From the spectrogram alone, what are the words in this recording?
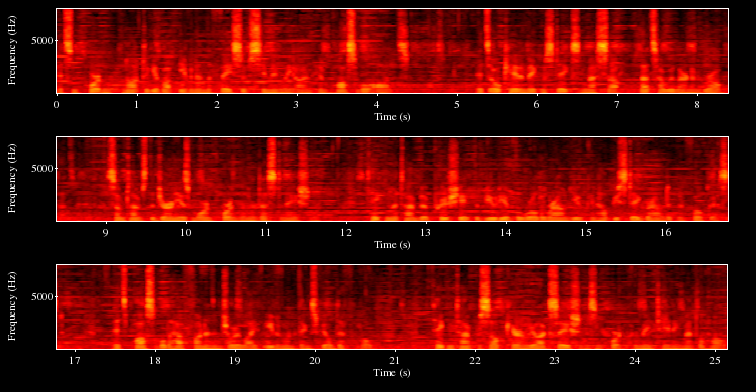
It's important not to give up even in the face of seemingly impossible odds. It's okay to make mistakes and mess up. That's how we learn and grow. Sometimes the journey is more important than the destination. Taking the time to appreciate the beauty of the world around you can help you stay grounded and focused. It's possible to have fun and enjoy life even when things feel difficult. Taking time for self-care and relaxation is important for maintaining mental health.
